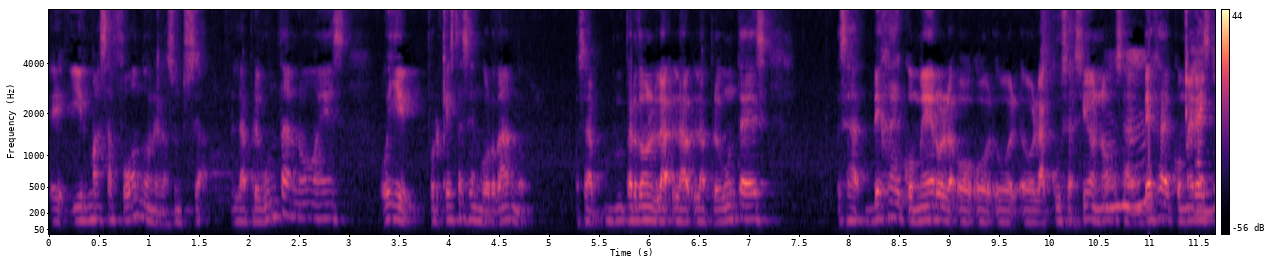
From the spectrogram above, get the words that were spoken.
eh, ir más a fondo en el asunto. O sea, la pregunta no es, oye, ¿por qué estás engordando? O sea, perdón, la, la, pregunta es, o sea, deja de comer o la, o, la acusación, ¿no? O sea, deja de comer es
